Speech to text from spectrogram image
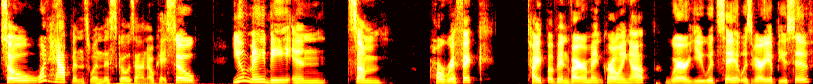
So, what happens when this goes on? Okay, so you may be in some horrific type of environment growing up where you would say it was very abusive,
